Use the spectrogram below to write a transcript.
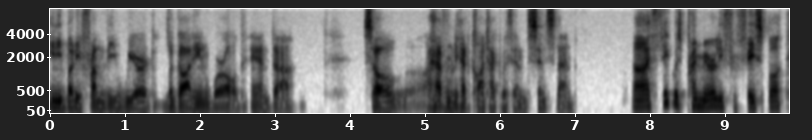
anybody from the weird Ligottian world. And uh, so I haven't really had contact with him since then. Uh, I think it was primarily through Facebook.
